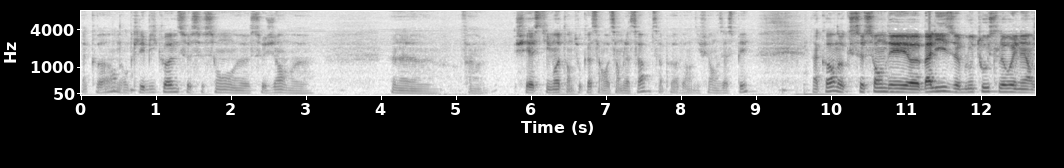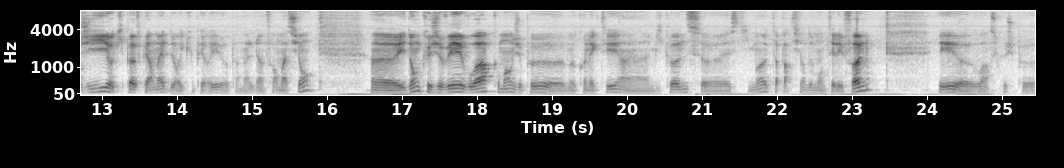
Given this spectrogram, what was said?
D'accord Donc les beacons, ce sont euh, ce genre... enfin, chez Estimote, en tout cas, ça ressemble à ça. Ça peut avoir différents aspects. D'accord Donc, ce sont des euh, balises Bluetooth Low Energy euh, qui peuvent permettre de récupérer euh, pas mal d'informations. et donc, je vais voir comment je peux me connecter à un Beacons Estimote à partir de mon téléphone et voir ce que je peux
